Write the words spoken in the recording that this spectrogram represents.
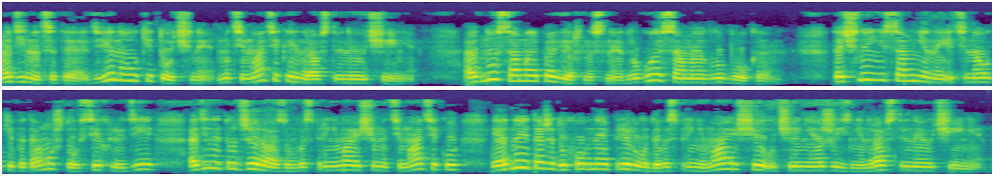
Одиннадцатое. Две науки точные – математика и нравственное учение. Одно самое поверхностное, другое самое глубокое. Точны и несомненны эти науки потому, что у всех людей один и тот же разум, воспринимающий математику, и одна и та же духовная природа, воспринимающая учение о жизни, нравственное учение.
